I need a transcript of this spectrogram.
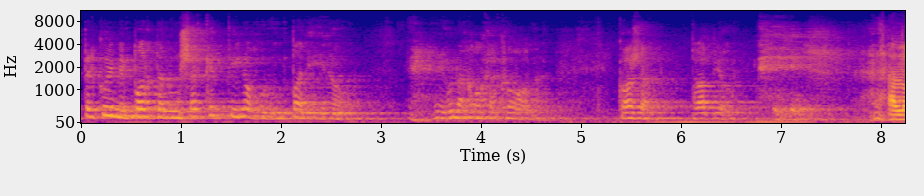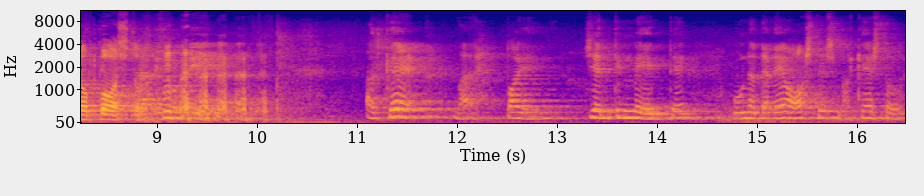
per cui mi portano un sacchettino con un panino e una Coca-Cola, cosa proprio All'opposto. al che ma poi gentilmente una delle hostess mi ha chiesto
